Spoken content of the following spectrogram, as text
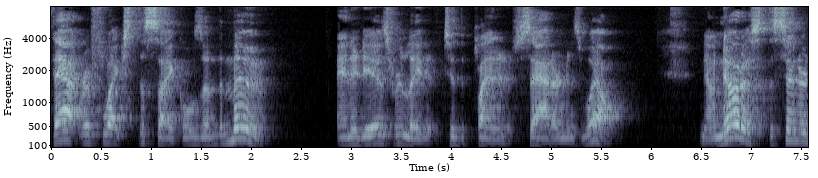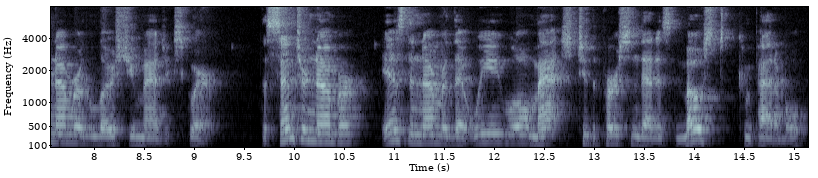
That reflects the cycles of the moon, and it is related to the planet of Saturn as well. Now notice the center number of the Lo Shu Magic Square. The center number is the number that we will match to the person that is most compatible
